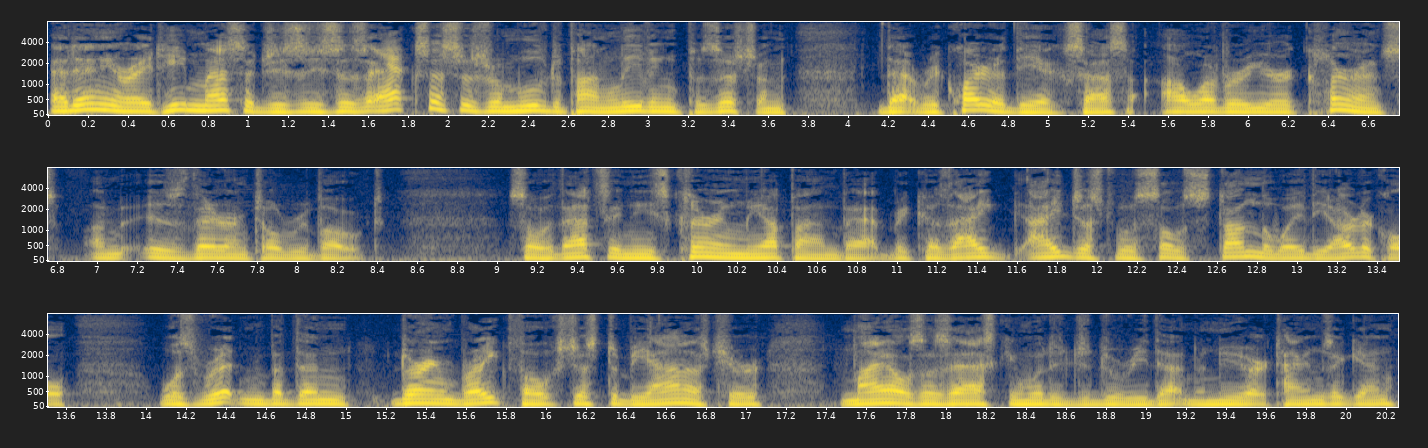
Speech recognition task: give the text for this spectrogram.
At any rate, he messages. He says access is removed upon leaving position, that required the access. However, your clearance um, is there until revoked. So that's and he's clearing me up on that because I I just was so stunned the way the article was written. But then during break, folks, just to be honest here, Miles is asking, "What did you do? Read that in the New York Times again?"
